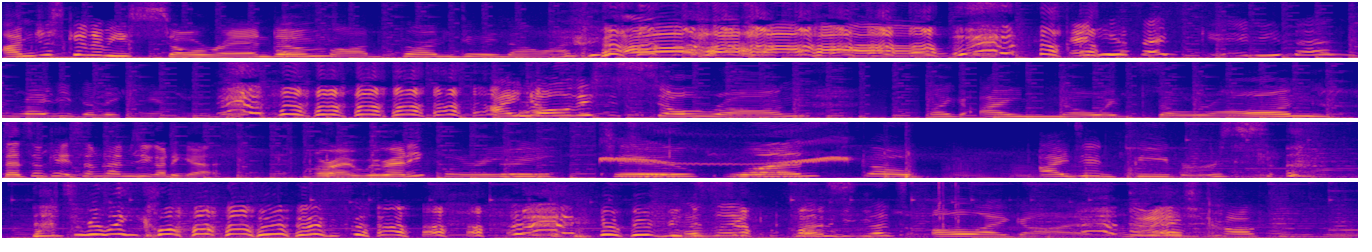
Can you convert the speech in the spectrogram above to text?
I'm just gonna be so random. I'm random. fun, fun doing that one. and he said, and he said, right, doesn't count. I know this is so wrong. Like I know it's so wrong. That's okay. Sometimes you gotta guess. All right, we ready? Three, two, one. Go. I did beavers. That's really close. it would be I so like, funny. that's, that's all I got. I cocky here.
